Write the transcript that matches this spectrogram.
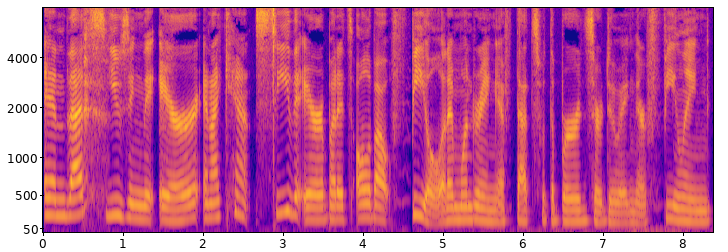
and that's using the air and I can't see the air, but it's all about feel. And I'm wondering if that's what the birds are doing. They're feeling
